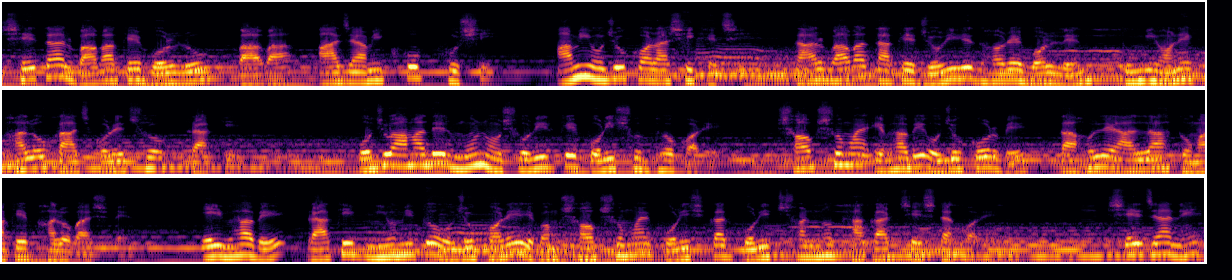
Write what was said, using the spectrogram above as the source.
সে তার বাবাকে বলল, বাবা, আজ আমি খুব খুশি। আমি অজু করা শিখেছি। তার বাবা তাকে জড়িয়ে ধরে বললেন, তুমি অনেক ভালো কাজ করেছ, রাকিব। অজু আমাদের মন ও শরীরকে পরিশুদ্ধ করে। সবসময় এভাবে অজু করবে, তাহলে আল্লাহ তোমাকে ভালোবাসবেন। এইভাবে রাকিব নিয়মিত অজু করে এবং সবসময় পরিষ্কার পরিচ্ছন্ন থাকার চেষ্টা করে। সে জানে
